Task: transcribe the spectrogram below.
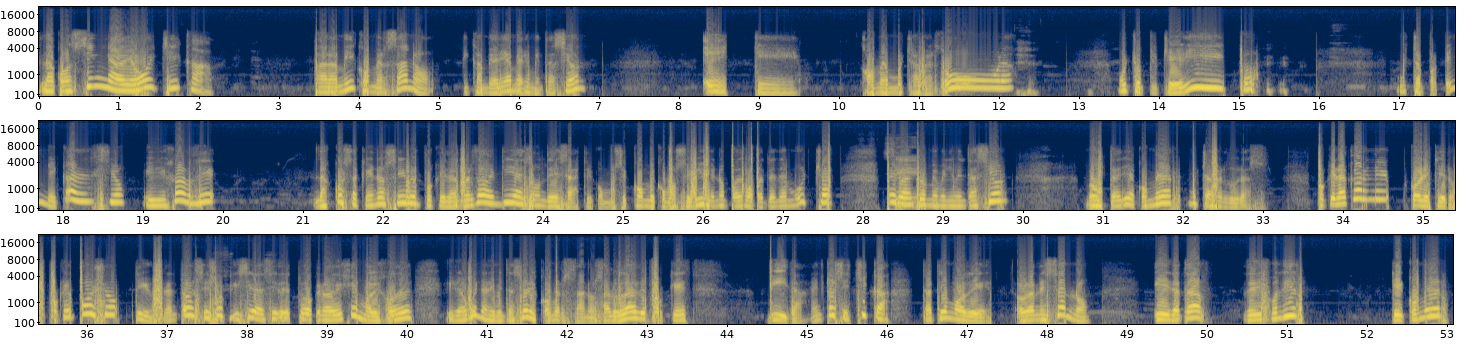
La consigna de hoy, chica, para mí comer sano y cambiaría mi alimentación. Este, comer mucha verdura, mucho pucherito, mucha proteína y calcio y dejar de las cosas que no sirven porque la verdad hoy en día es un desastre como se come como se vive no podemos pretender mucho pero Sí. dentro de mi alimentación me gustaría comer muchas verduras porque la carne colesterol porque el pollo te infla. Entonces yo quisiera decir de todo que no dejemos de joder y la buena alimentación es comer sano saludable porque es vida. Entonces chicas tratemos de organizarnos y tratar de difundir que el comer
